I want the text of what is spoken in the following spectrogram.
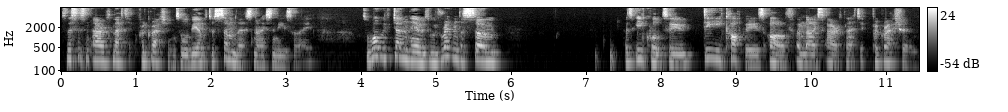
So this is an arithmetic progression, so we'll be able to sum this nice and easily. So what we've done here is we've written the sum as equal to d copies of a nice arithmetic progression.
